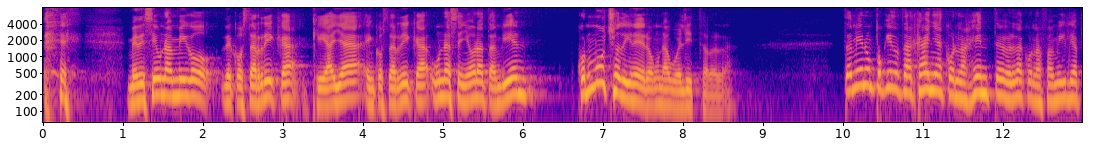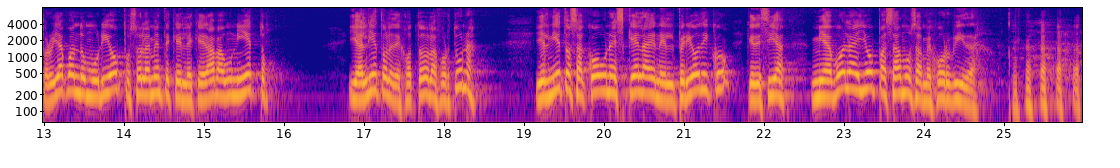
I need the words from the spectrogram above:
Me decía un amigo de Costa Rica que allá en Costa Rica una señora también con mucho dinero, una abuelita, ¿verdad? También un poquito tacaña con la gente, ¿verdad? Con la familia, pero ya cuando murió, pues solamente que le quedaba un nieto. Y al nieto le dejó toda la fortuna. Y el nieto sacó una esquela en el periódico que decía, mi abuela y yo pasamos a mejor vida.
